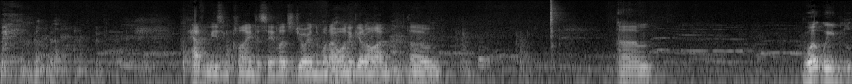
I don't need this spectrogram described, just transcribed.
half of me is inclined to say, let's join them, but I want to get on. Um, um, what we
